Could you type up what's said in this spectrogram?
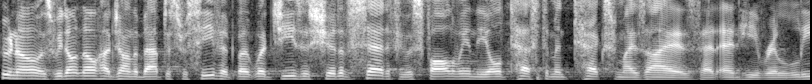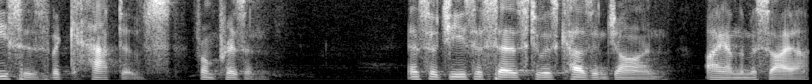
who knows? We don't know how John the Baptist received it, but what Jesus should have said if he was following the Old Testament text from Isaiah is that, and he releases the captives from prison. And so Jesus says to his cousin John, I am the Messiah,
